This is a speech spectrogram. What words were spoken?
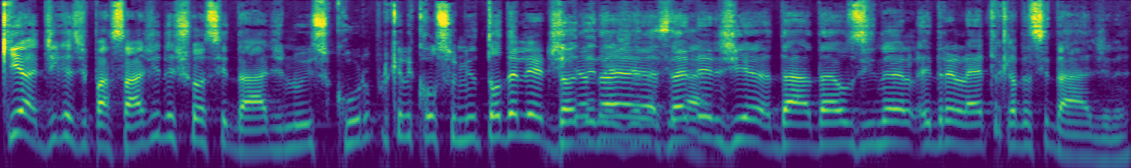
Que, a digas de passagem, deixou a cidade no escuro porque ele consumiu toda a energia, Toda a energia da, da da energia da, da usina hidrelétrica da cidade, né?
